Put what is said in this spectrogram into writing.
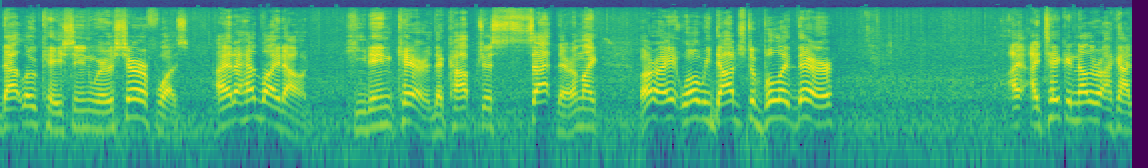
that location where the sheriff was i had a headlight out he didn't care the cop just sat there i'm like all right well we dodged a bullet there I, I take another i got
